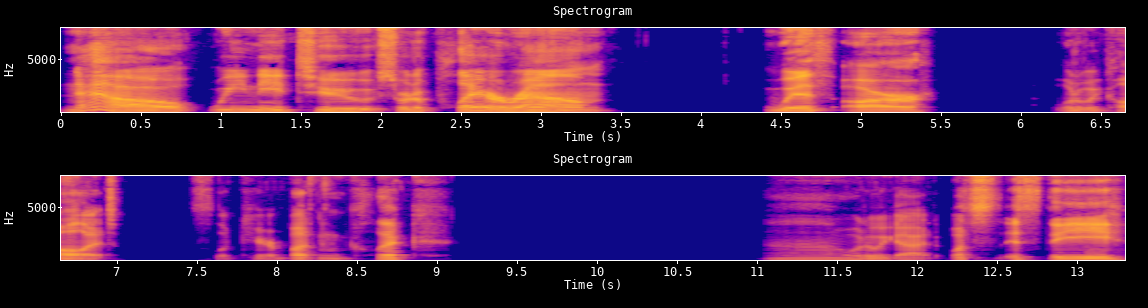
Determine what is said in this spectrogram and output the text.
Now we need to sort of play around with our, what do we call it? Let's look here, button click. Uh, what do we got? What's it's the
